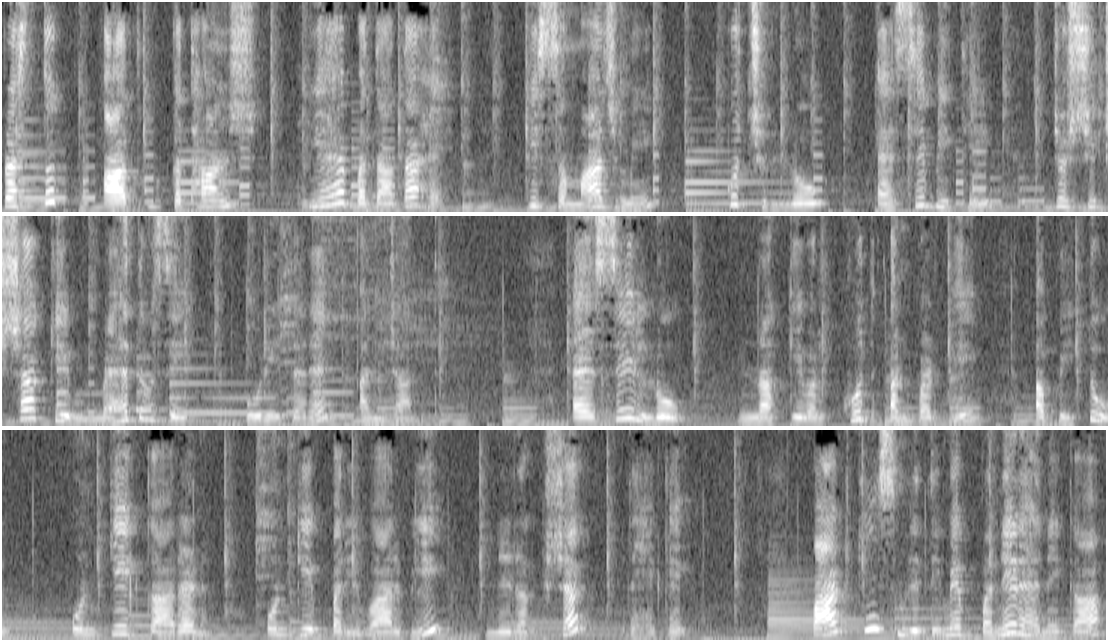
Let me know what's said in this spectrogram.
प्रस्तुत आत्मकथांश यह बताता है कि समाज में कुछ लोग ऐसे भी थे जो शिक्षा के महत्व से पूरी तरह अनजान थे। ऐसे लोग न केवल खुद अनपढ़ थे, अपितु उनके कारण उनके परिवार भी निरक्षर रह गए पाठ की स्मृति में बने रहने का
